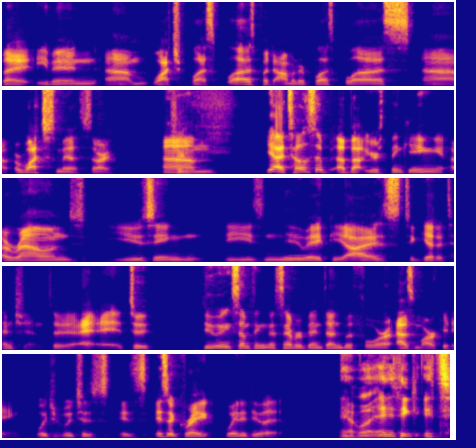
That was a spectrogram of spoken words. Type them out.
but even um, Watch Plus Plus, Pedometer Plus Plus, uh, or Watch Smith, sorry. Um, sure. Yeah, tell us ab- about your thinking around using these new APIs to get attention, to uh, to doing something that's never been done before as marketing, which which is is is a great way to do it. Yeah, well, and I think it's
